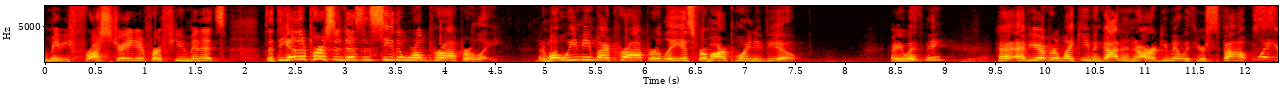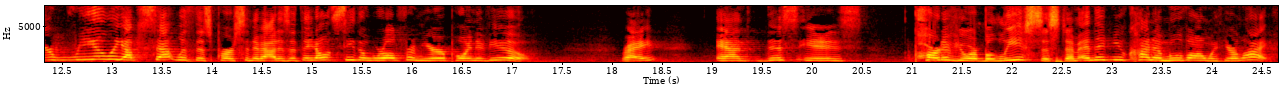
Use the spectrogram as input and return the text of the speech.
or maybe frustrated for a few minutes that the other person doesn't see the world properly. And what we mean by properly is from our point of view. Are you with me? Have you ever like even gotten in an argument with your spouse? What you're really upset with this person about is that they don't see the world from your point of view. Right? And this is part of your belief system, and then you kind of move on with your life.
